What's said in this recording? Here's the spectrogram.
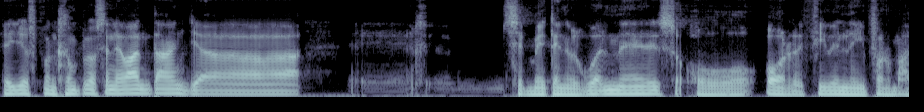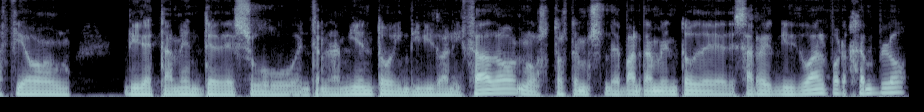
ellos, por ejemplo, se levantan, ya eh, se meten en el wellness o, o reciben la información directamente de su entrenamiento individualizado. Nosotros tenemos un departamento de desarrollo individual, por ejemplo,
